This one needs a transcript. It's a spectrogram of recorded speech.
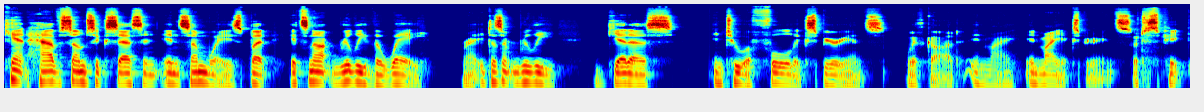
can't have some success in, in some ways, but it's not really the way, right? It doesn't really get us into a full experience with God in my in my experience, so to speak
